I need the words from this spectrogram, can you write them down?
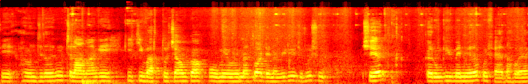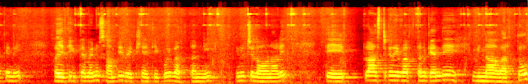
ਤੇ ਹੁਣ ਜਦੋਂ ਇਹਨੂੰ ਚਲਾਵਾਂਗੇ, ਕੀ ਕੀ ਵਰਤੋਂ ਚਾਹੂਗਾ ਉਵੇਂ ਉਵੇਂ ਮੈਂ ਤੁਹਾਡੇ ਨਾਲ ਵੀਡੀਓ ਜ਼ਰੂਰ ਸ਼ੇਅਰ ਕਰੂੰਗੀ ਮੈਨੂੰ ਇਹਦਾ ਕੋਈ ਫਾਇਦਾ ਹੋਇਆ ਕਿ ਨਹੀਂ। ਹਜੇ ਤੱਕ ਤਾਂ ਮੈਨੂੰ ਸਾਂਭੀ ਬੈਠੀਆਂ ਤੀ ਕੋਈ ਵਰਤਨ ਨਹੀਂ, ਇਹਨੂੰ ਚਲਾਉਣ ਵਾਲੇ। ਤੇ ਪਲਾਸਟਿਕ ਦੇ ਬਰਤਨ ਕਹਿੰਦੇ ਵੀ ਨਾ ਵਰਤੋ,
